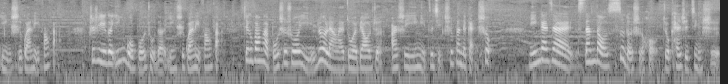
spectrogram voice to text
饮食管理方法，这是一个英国博主的饮食管理方法。这个方法不是说以热量来作为标准，而是以你自己吃饭的感受。你应该在三到四的时候就开始进食，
